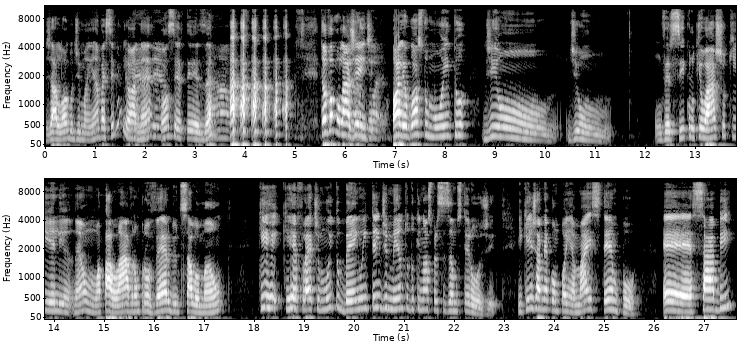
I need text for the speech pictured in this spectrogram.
já logo de manhã? Vai ser melhor, Meu né? Deus. Com certeza. Então vamos lá, Não, gente. bora. Olha, eu gosto muito de um de um um versículo que eu acho que ele, né, uma palavra, um provérbio de Salomão que, que reflete muito bem o entendimento do que nós precisamos ter hoje. E quem já me acompanha mais tempo é, sabe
